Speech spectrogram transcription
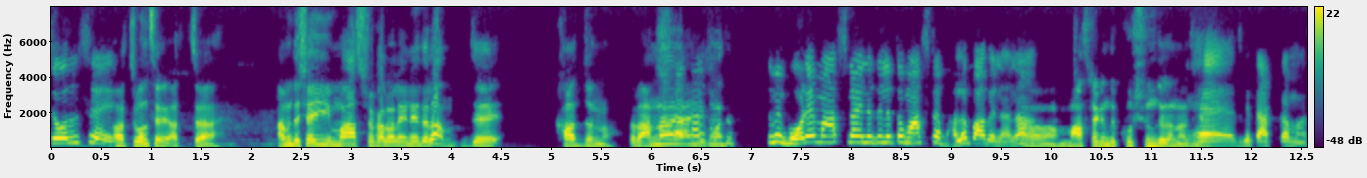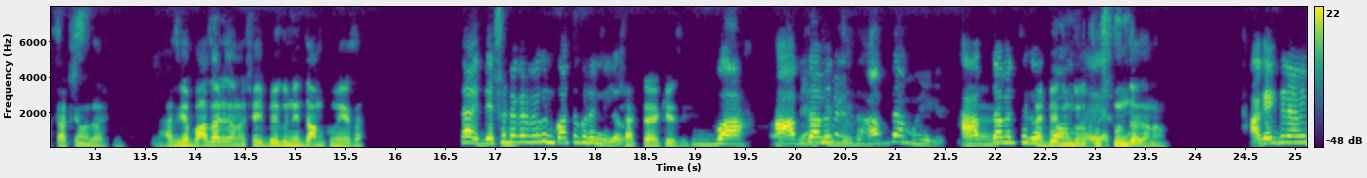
চলছে। চলছে? আচ্ছা। আমি তো সেই মাছ সকালবেলা এনে দিলাম যে খাওয়ার জন্য। তো রান্না তোমাদের? তুমি ভোরে মাছ না এনে দিলে তো মাছটা ভালো পাবে না না? মাছটা কিন্তু খুব সুন্দর জানো আজকে। হ্যাঁ আজকে টাটকা মাছ। টাটকা মাছ আর কি। আজকে বাজারে জানো সেই বেগুনির দাম কমে গেছে। তাই দেড়শো টাকার বেগুন কত করে নিল? ষাট টাকা কেজি। বাহ! হাফ দামের হাফ দাম হয়ে গেছে। হাফ। দামের থেকে খুব সুন্দর জানো? আগে একদিন আমি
